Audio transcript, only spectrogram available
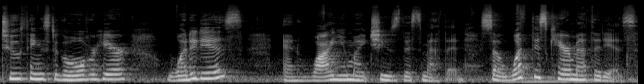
two things to go over here what it is and why you might choose this method. So, what this care method is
